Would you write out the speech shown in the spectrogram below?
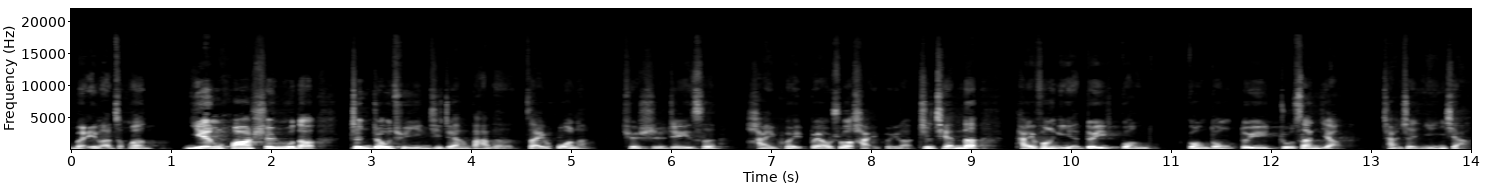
没了，怎么烟花深入到郑州去，引起这样大的灾祸呢？确实，这一次海葵，不要说海葵了，之前的台风也对广广东、对珠三角产生影响。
